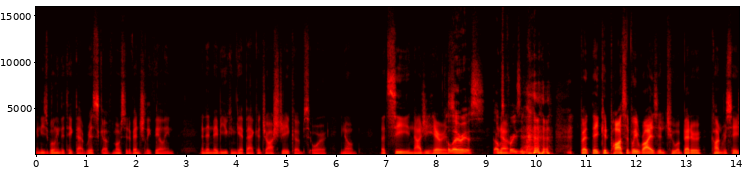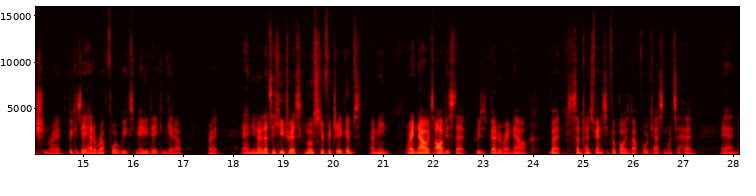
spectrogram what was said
and he's willing to take that risk of Mostert eventually failing. And then maybe you can get back a Josh Jacobs or, you know, let's see, Najee Harris. Hilarious. That was know. crazy, man. but they could possibly rise into a better conversation, right? Because they had a rough four weeks. Maybe they can get up, right? And, you know, that's a huge risk. Mostert for Jacobs, I mean, right now it's obvious that who's better right now. But sometimes fantasy football is about forecasting what's ahead. And,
